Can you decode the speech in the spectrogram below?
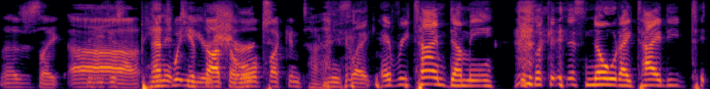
And I was just like, uh, just that's what you thought the whole shirt? fucking And time. he's like, every time, dummy, just look at this note I tied to, t-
